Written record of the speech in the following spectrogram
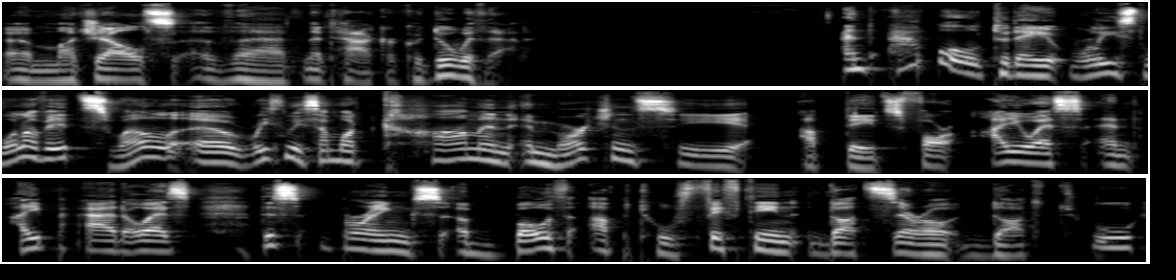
much else that an attacker could do with that. And Apple today released one of its, well, uh, recently somewhat common emergency updates for iOS and iPad OS. This brings uh, both up to 15.0.2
